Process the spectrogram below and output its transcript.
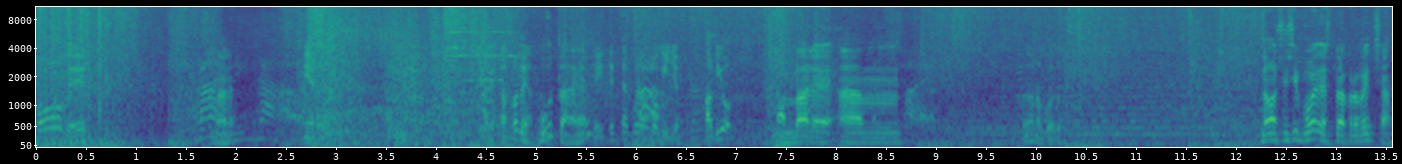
Joder. Vale. Mierda. Vale, está Hijo de puta, ¿eh? a intentar curar un poquillo. Adiós. Vale, am, ¿Puedo o no puedo? No, sí, sí puedes, pero aprovecha.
